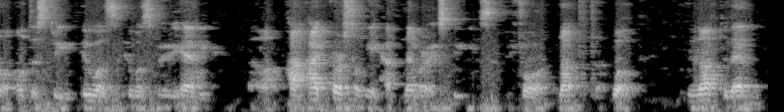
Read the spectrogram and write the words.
uh, on the street. It was it was very heavy. Uh, I, I personally have never experienced it before. Not well, not to that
